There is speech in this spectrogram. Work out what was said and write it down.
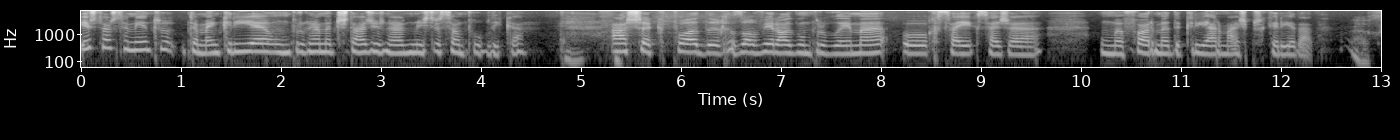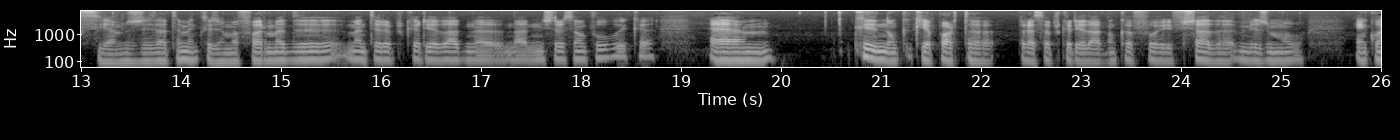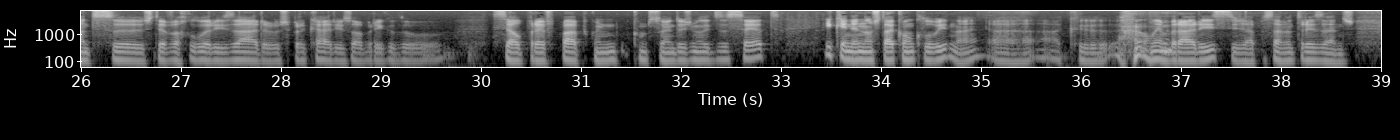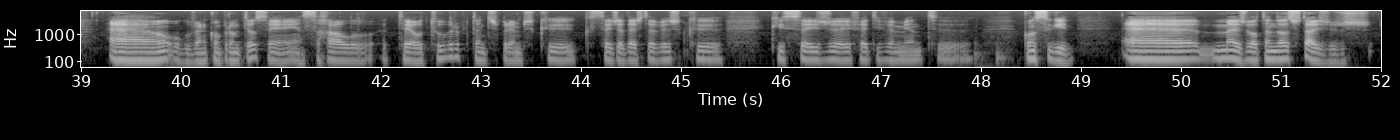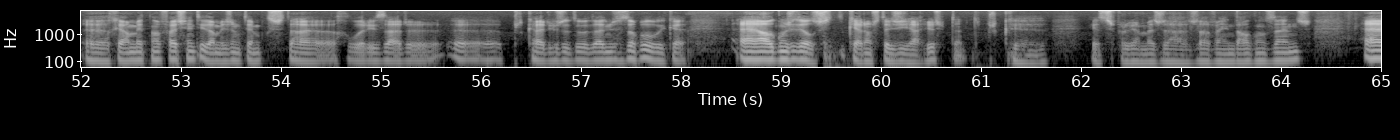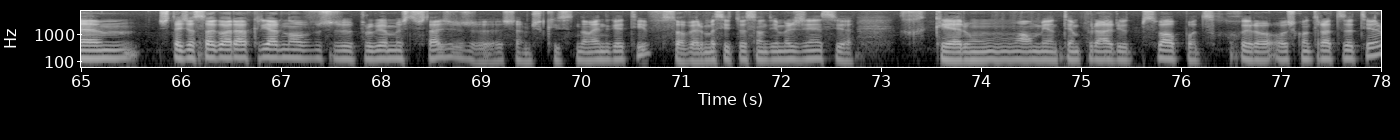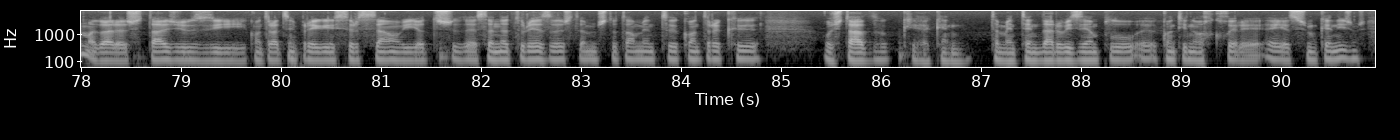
Este orçamento também cria um programa de estágios na administração pública. Acha que pode resolver algum problema ou receia que seja uma forma de criar mais precariedade? Ah, receamos exatamente que seja uma forma de manter a precariedade na, na administração pública, um, que, nunca, que a porta para essa precariedade nunca foi fechada, mesmo enquanto se esteve a regularizar os precários ao abrigo do CELPREV-PAP, que começou em 2017 e que ainda não está concluído, não é? Há, que lembrar isso, já passaram três anos. Uh, o governo comprometeu-se a encerrá-lo até outubro, portanto esperemos que, que, seja desta vez que, que isso seja efetivamente conseguido. Uh, mas voltando aos estágios, uh, realmente não faz sentido, ao mesmo tempo que se está a regularizar uh, precários do, da administração pública, alguns deles que eram estagiários, portanto, porque esses programas já, já vêm de alguns anos, um, esteja-se agora a criar novos programas de estágios. Achamos que isso não é negativo. Se houver uma situação de emergência requer um aumento temporário de pessoal, pode-se recorrer aos contratos a termo. Agora, estágios e contratos de emprego e inserção e outros dessa natureza, estamos totalmente contra que o Estado, que é quem também tem de dar o exemplo, eh, continue a recorrer a, a esses mecanismos.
